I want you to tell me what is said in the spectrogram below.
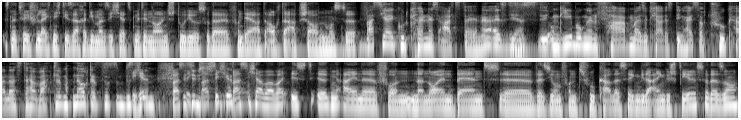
Ist natürlich vielleicht nicht die Sache, die man sich jetzt mit den neuen Studios oder von der Art auch da abschauen musste. Was sie halt gut können, ist Artstyle, ne? Also dieses ja. die Umgebungen, Farben, also klar, das Ding heißt auch True Colors, da erwartet man auch, dass das ein bisschen, ich, was bisschen ich, was ich, ist. Was ich aber ist irgendeine von einer neuen Band äh, Version von True Colors irgendwie da eingespielt oder so?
